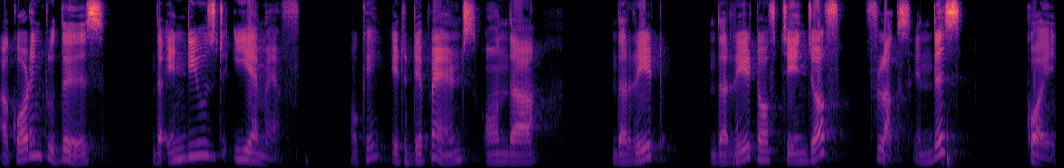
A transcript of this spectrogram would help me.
according to this the induced emf okay it depends on the the rate the rate of change of flux in this coil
